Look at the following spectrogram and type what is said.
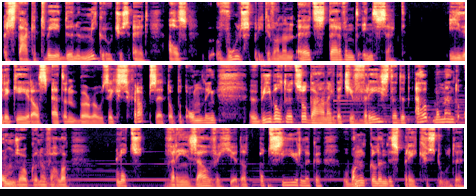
Er staken twee dunne microotjes uit, als voelsprieten van een uitstervend insect. Iedere keer als Attenborough zich schrap zet op het onding, wiebelt het zodanig dat je vreest dat het elk moment om zou kunnen vallen. Plots vereenzelvig je dat potsierlijke, wankelende spreekgestoelte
